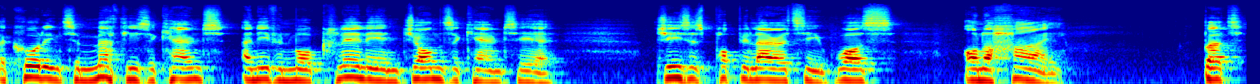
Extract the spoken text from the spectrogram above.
according to Matthew's account, and even more clearly in John's account here, Jesus' popularity was on a high. But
